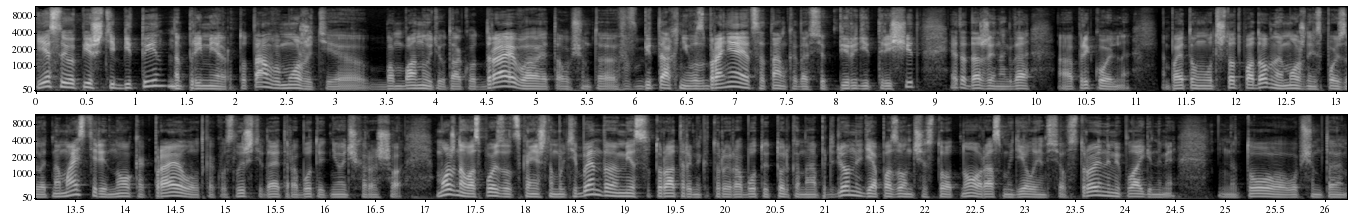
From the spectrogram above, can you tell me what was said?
Если вы пишете биты, например, то там вы можете бомбануть вот так вот драйва. Это, в общем-то, в битах не возбраняется. Там, когда все пердит, трещит, это даже иногда а, прикольно. Поэтому вот что-то подобное можно использовать на мастере, но, как правило, вот как вы слышите, да, это работает не очень хорошо. Можно воспользоваться, конечно, мультибендовыми сатураторами, которые работают только на определенный диапазон частот, но раз мы делаем все встроенными плагинами, то, в общем-то,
